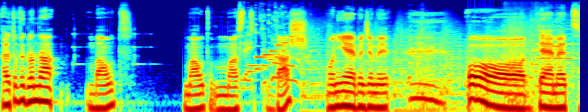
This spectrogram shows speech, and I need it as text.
Ale to wygląda... Mount... Mount must dash? O nie, będziemy... O, damn it.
